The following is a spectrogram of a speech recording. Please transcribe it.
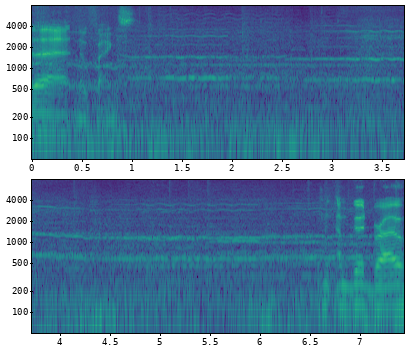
Ah, no thanks. I'm good, bro.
